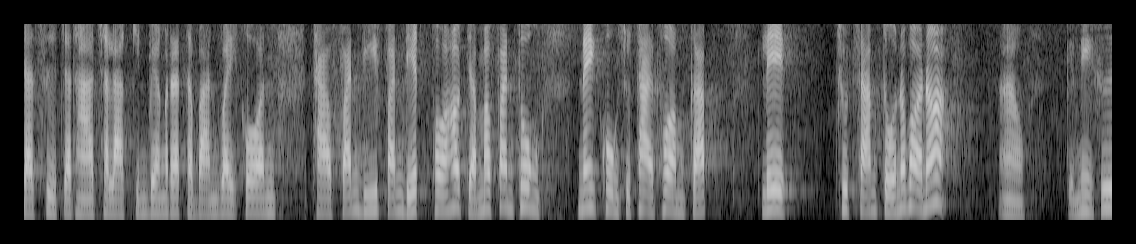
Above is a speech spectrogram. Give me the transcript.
จัดซื้อจัดหาฉลากกินแบ่งรัฐบาลไว้ก่อนถ้าฟันดีฟันเด็ดพอเฮาจะมาฟันธงในโค้งสุดท้ายพร้อมกับเลขชุดสามตัวเนาะพ่อเนาะ อ้าวก็นี่คือ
